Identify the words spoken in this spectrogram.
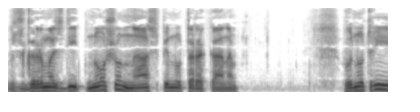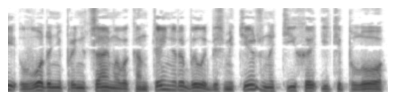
взгромоздить ношу на спину таракана — Внутри водонепроницаемого контейнера было безмятежно, тихо и тепло.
